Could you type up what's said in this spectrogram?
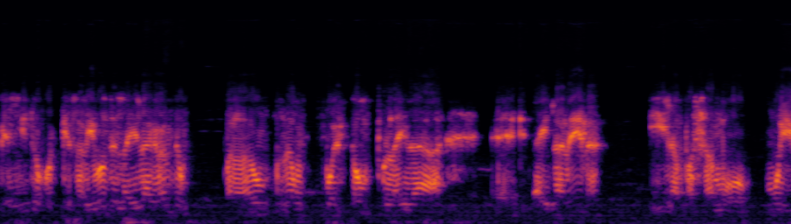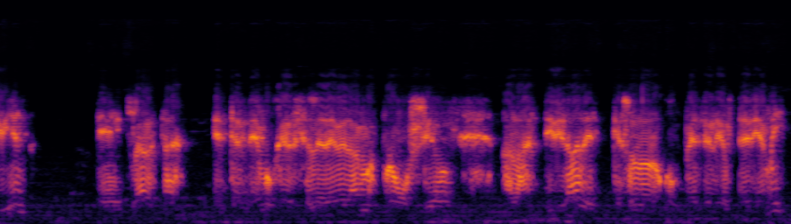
bien lindo porque salimos de la isla grande para dar un, una vueltón por la isla, eh, la isla Nena y la pasamos muy bien. Eh, claro está, entendemos que se le debe dar más promoción a las actividades, que eso no nos compete ni a usted ni a mí,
